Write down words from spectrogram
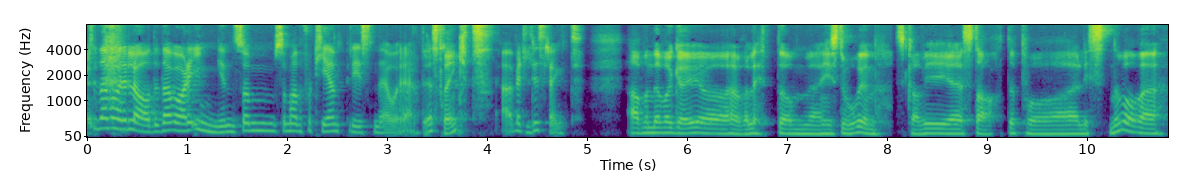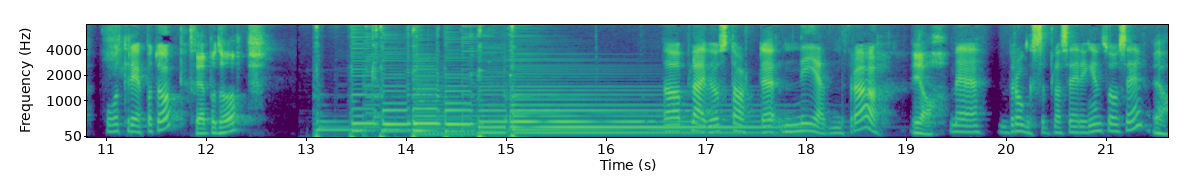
Så da bare la de, da var det ingen som, som hadde fortjent prisen det året. Det er strengt. Ja, veldig strengt. Ja, men Det var gøy å høre litt om eh, historien. Skal vi eh, starte på listene våre? Og tre på topp. Tre på topp. Da pleier vi å starte nedenfra Ja. med bronseplasseringen, så å si. ja.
